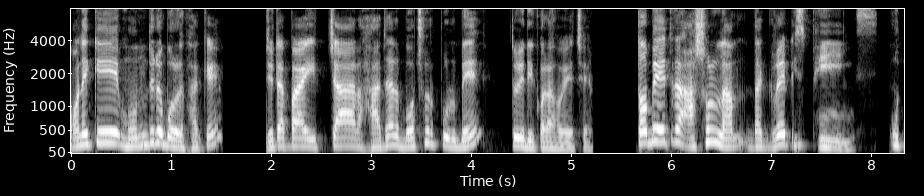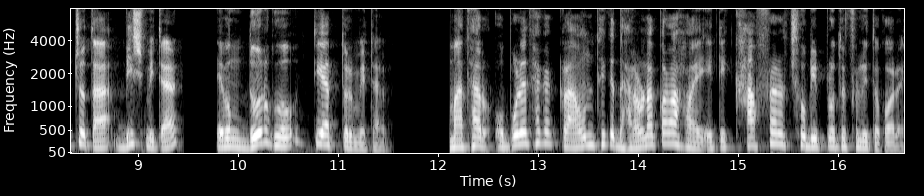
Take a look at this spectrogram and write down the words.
অনেকে মন্দিরও বলে থাকে, যেটা প্রায় চার হাজার বছর পূর্বে তৈরি করা হয়েছে। তবে এটার আসল নাম দ্য গ্রেট স্ফিংস, উচ্চতা বিশ মিটার এবং দৈর্ঘ্য তিয়াত্তর মিটার। মাথার ওপরে থাকা ক্রাউন থেকে ধারণা করা হয় এটি খাফরার ছবি প্রতিফলিত করে।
